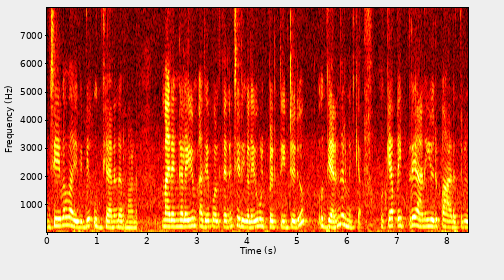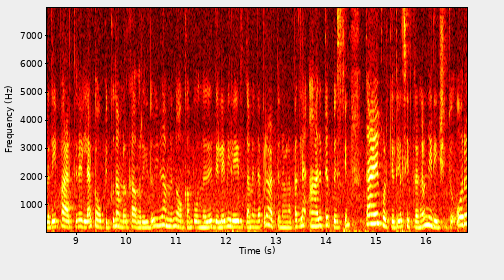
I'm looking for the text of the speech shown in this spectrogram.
ജൈവ വൈവിധ്യ ഉദ്യാന നിർമ്മാണം. മരങ്ങളെയും അതേപോലെ തന്നെ ചെടികളെയും ഉൾപ്പെടുത്തിയിട്ടൊരു ഉദ്യാനം നിർമ്മിക്കാം. ഓക്കെ അപ്പോൾ ഇത്രയാണ് ഈ ഒരു പാഠത്തിലുള്ളത്. ഈ പാഠത്തിലെ എല്ലാ ടോപ്പിക്കും നമ്മൾ കവർ ചെയ്തു. ഇനി നമ്മൾ നോക്കാൻ പോകുന്നത് ഇതിലെ വിലയിരുത്താം എന്ന പ്രവർത്തനമാണ്. അപ്പോൾ അതിലെ ആദ്യത്തെ ക്വസ്റ്റ്യൻ താഴെ കൊടുത്തിട്ടുള്ള ചിത്രങ്ങൾ നിരീക്ഷിക്കൂ. ഓരോ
